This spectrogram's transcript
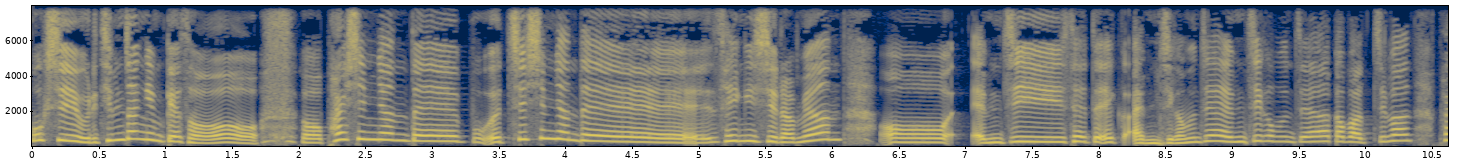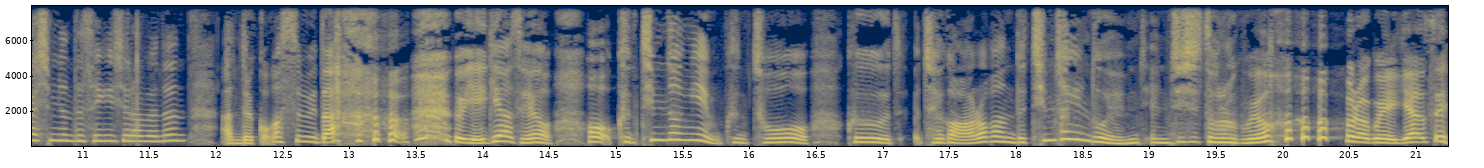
혹시 우리 팀장님께서 어 80년대 70년대 생이시라면 어 MZ 세대 MZ가 문제야. MZ가 문제야가 맞지만 80년대 생이시라면은 안 될 것 같습니다. 그 얘기하세요. 어 그 팀장님 그 저그 그 제가 알아봤는데 팀장님도 MZ시더라고요. 라고 얘기하세요.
